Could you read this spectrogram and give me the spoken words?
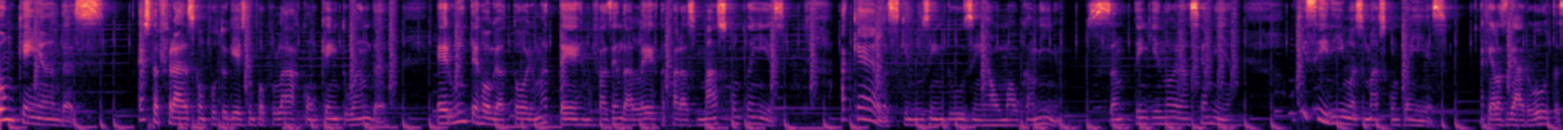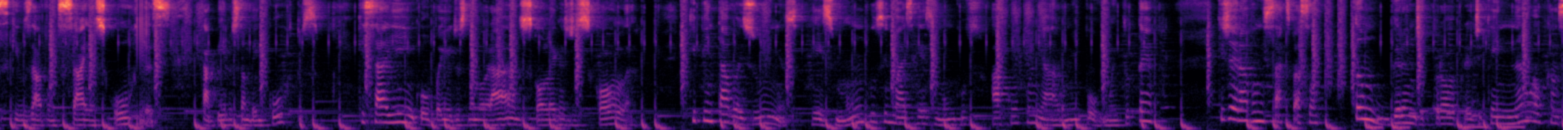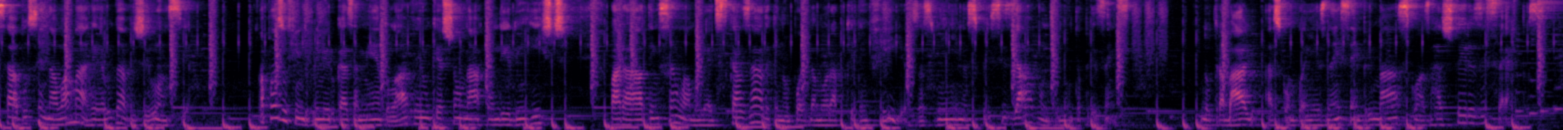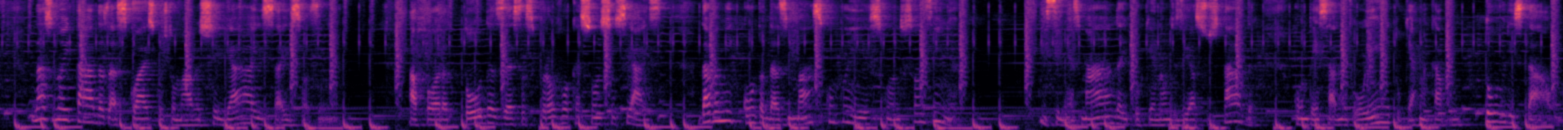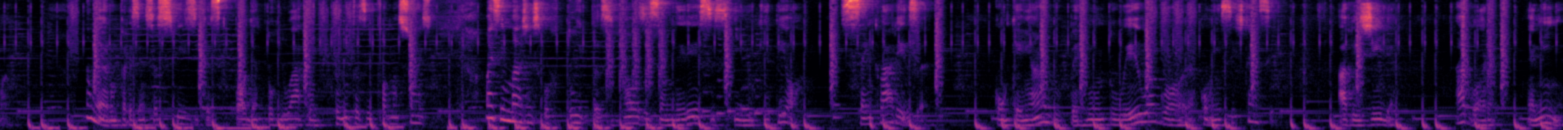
Com quem andas? Esta frase com português do popular com quem tu anda era um interrogatório materno fazendo alerta para as más companhias, aquelas que nos induzem ao mau caminho. Santa ignorância minha. O que seriam as más companhias? Aquelas garotas que usavam saias curtas, cabelos também curtos, que saíam em companhia dos namorados, colegas de escola, que pintavam as unhas, resmungos e mais resmungos acompanharam-me por muito tempo, que geravam insatisfação tão grande própria de quem não alcançava o sinal amarelo da vigilância. Após o fim do primeiro casamento, lá venho questionar com o dedo em riste para a atenção à mulher descasada que não pode namorar porque tem filhas. As meninas precisavam de muita presença. No trabalho, as companhias nem sempre más com as rasteiras incertas. Nas noitadas às quais costumava chegar e sair sozinha. Afora todas essas provocações sociais, dava-me conta das más companhias quando sozinha. Ensimesmada e, por que não dizer assustada, com um pensamento lento que arrancavam dores da alma. Não eram presenças físicas que podem atordoar com tantas informações, mas imagens fortuitas, vozes sem endereços e, o que é pior, sem clareza. Com quem ando? Pergunto eu agora com insistência. A vigília agora é minha.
